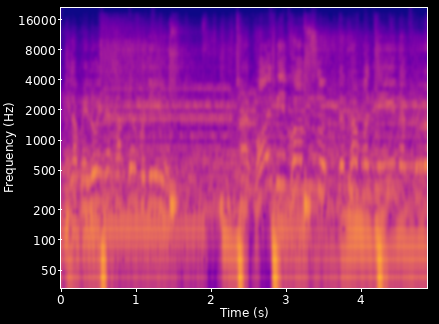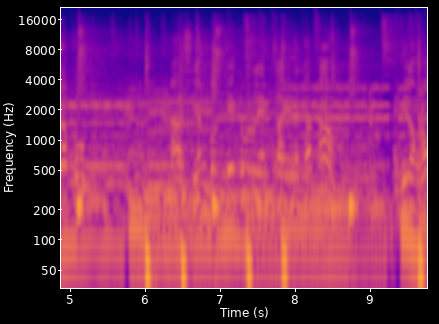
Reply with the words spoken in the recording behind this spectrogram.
ให้ร่ำให้รวยนะครับเด้อวันนี้ขอให้มีความสุขนะครับวันนี้นะครับผมเสียงบทเพลงกำลังแรงใจนะครับเอ้าให้พี่น้องเขา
